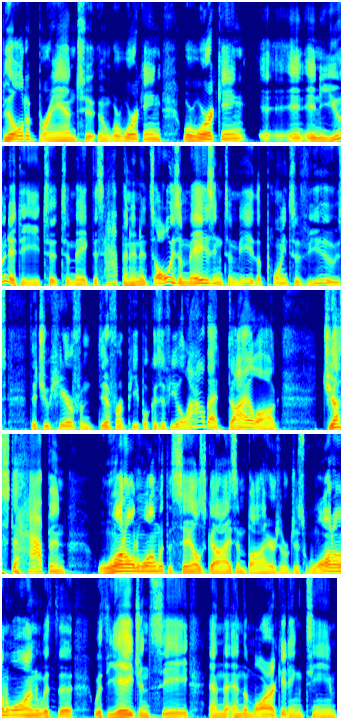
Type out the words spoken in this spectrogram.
build a brand, to and we're working we're working in, in unity to, to make this happen. And it's always amazing to me the points of views that you hear from different people because if you allow that dialogue just to happen one on one with the sales guys and buyers or just one on one with the with the agency and the and the marketing team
